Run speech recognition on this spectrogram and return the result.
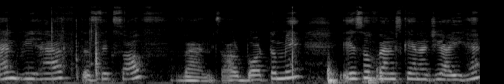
and we have the six of wands और बॉटम में एस ऑफ़ वैंस की एनर्जी आई है।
